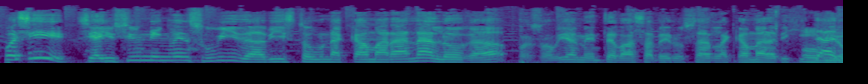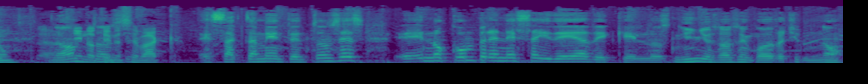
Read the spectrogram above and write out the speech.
Pues sí, si hay si un niño en su vida ha visto una cámara análoga, pues obviamente va a saber usar la cámara digital, Obvio. ¿no? Sí, no tiene ese back. Exactamente, entonces eh, no compren esa idea de que los niños nacen con otro chip. No,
